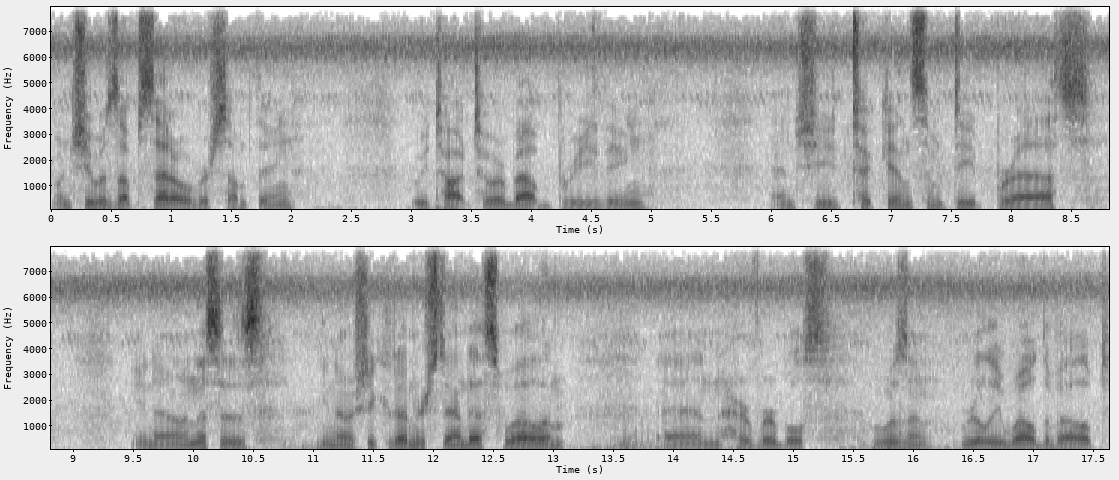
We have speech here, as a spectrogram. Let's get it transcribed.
when she was upset over something, we talked to her about breathing and she took in some deep breaths you know and this is you know she could understand us well and and her verbals wasn't really well developed.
